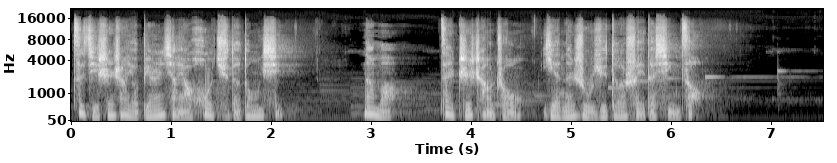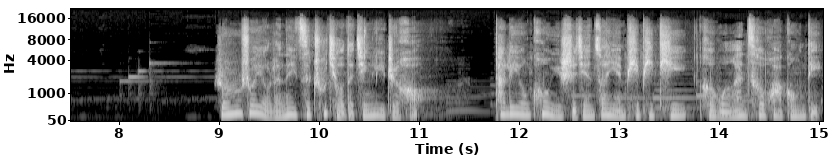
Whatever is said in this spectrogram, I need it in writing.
自己身上有别人想要获取的东西，那么在职场中也能如鱼得水的行走。蓉蓉说，有了那次出糗的经历之后，她利用空余时间钻研 PPT 和文案策划功底，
